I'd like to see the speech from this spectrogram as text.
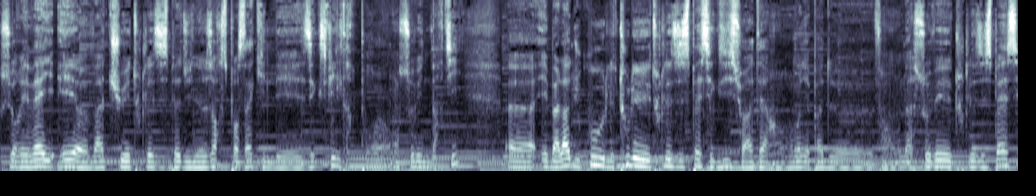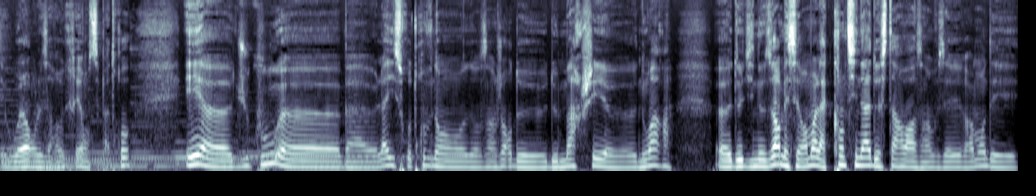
se réveille et va tuer toutes les espèces de dinosaures c'est pour ça qu'il les exfiltre pour en sauver une partie et bah là du coup toutes les espèces existent sur la terre hein. y a pas de enfin on a sauvé toutes les espèces et, ou alors on les a recréées on sait pas trop et euh, du coup, euh, bah, là, il se retrouve dans, un genre de, marché euh, noir de dinosaures, mais c'est vraiment la cantina de Star Wars. Hein. Vous avez vraiment des,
